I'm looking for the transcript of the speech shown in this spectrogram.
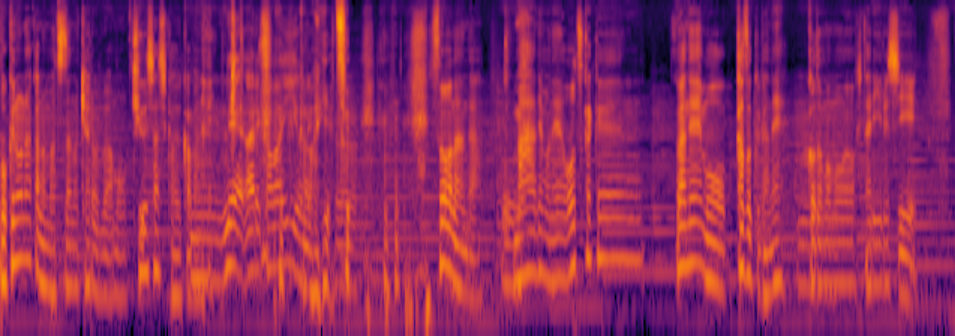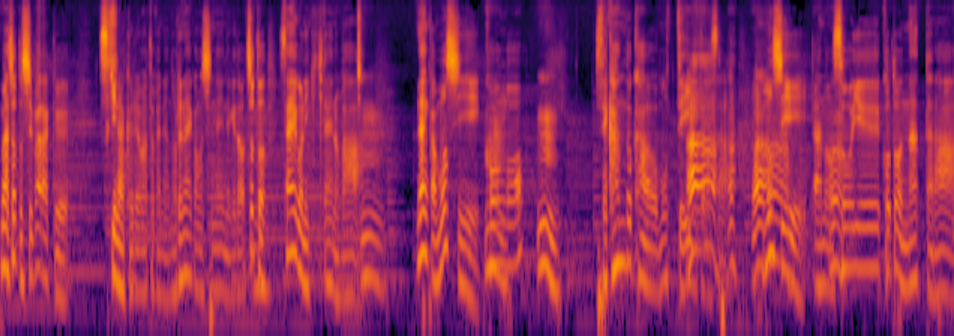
僕の中の松田のキャロルはもう旧車しか浮かばない、ねあれ可愛いよね。可愛いやつ、うん、そうなんだ、うん、まあでもね大塚君はねもう家族がね、うん、子供も2人いるしまあちょっとしばらく好きな車とかには乗れないかもしれないんだけどちょっと最後に聞きたいのが、うん、なんかもし今後、セカンドカーを持っていいとかさもしあの、そういうことになったら、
